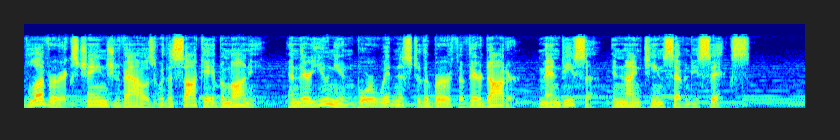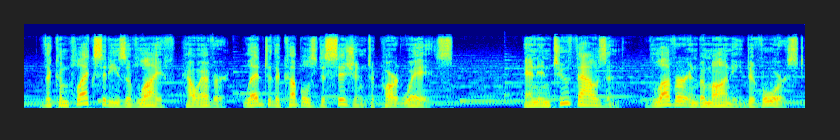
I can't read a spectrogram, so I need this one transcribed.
Glover exchanged vows with Asake Bomani, and their union bore witness to the birth of their daughter, Mandisa, in 1976. The complexities of life, however, led to the couple's decision to part ways. And in 2000, Glover and Bomani divorced,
